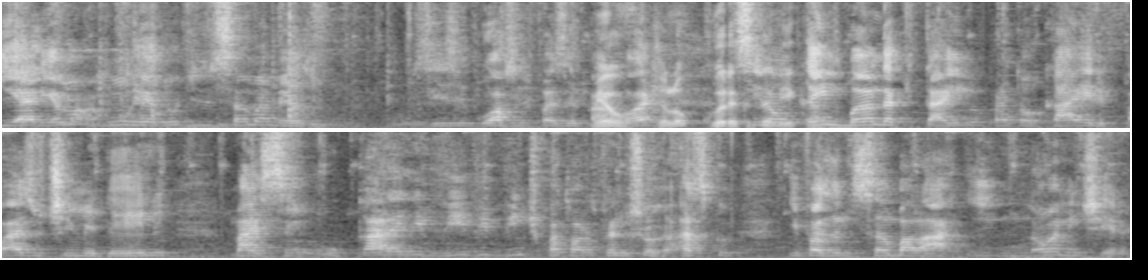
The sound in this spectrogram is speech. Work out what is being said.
E ali é uma- um reduto de samba mesmo. O Zizi gosta de fazer Meu, pagode. que loucura Se isso não tem banda que tá indo pra tocar, ele faz o time dele. Mas sem, o cara, ele vive 24 horas fazendo churrasco e fazendo samba lá. E não é mentira.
